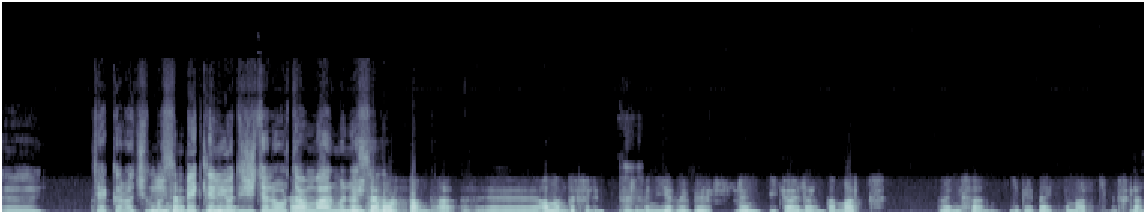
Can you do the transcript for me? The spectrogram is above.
E, tekrar açılması Dijital- bekleniyor. dijital- ortam Evet. var mı? Nasıl? Dijital ortamda e, alındı film. Hı hı. 2021'in ilk aylarında Mart ve Nisan gibi belki Mart gibi filan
